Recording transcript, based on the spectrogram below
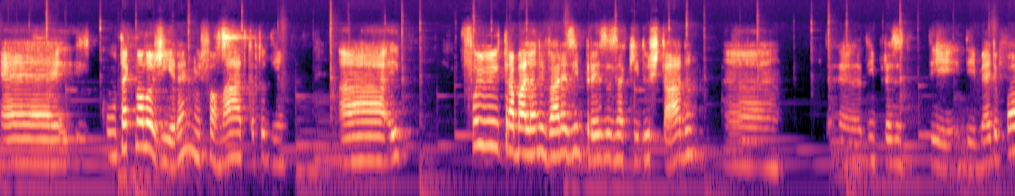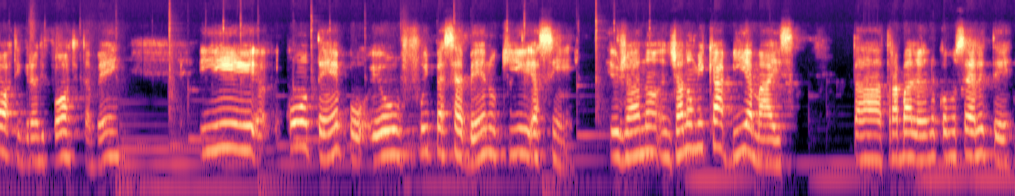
é, com tecnologia, né? Informática, tudinho. Ah, e fui trabalhando em várias empresas aqui do estado, é, é, de empresas de, de médio porte, grande porte também. E com o tempo eu fui percebendo que assim eu já não, já não me cabia mais estar tá trabalhando como CLT.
